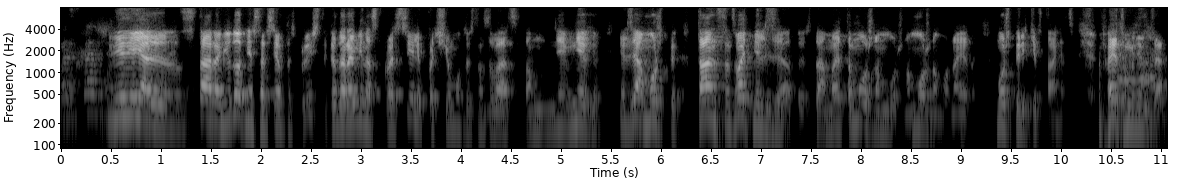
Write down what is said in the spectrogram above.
А? Не, не, не, старый анекдот не совсем то есть, прилично. Когда Равина спросили, почему, то есть называется, там не, не, нельзя, может, танец назвать нельзя. То есть, да, мы это можно, можно, можно, можно, это, может перейти в танец. Поэтому нельзя.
